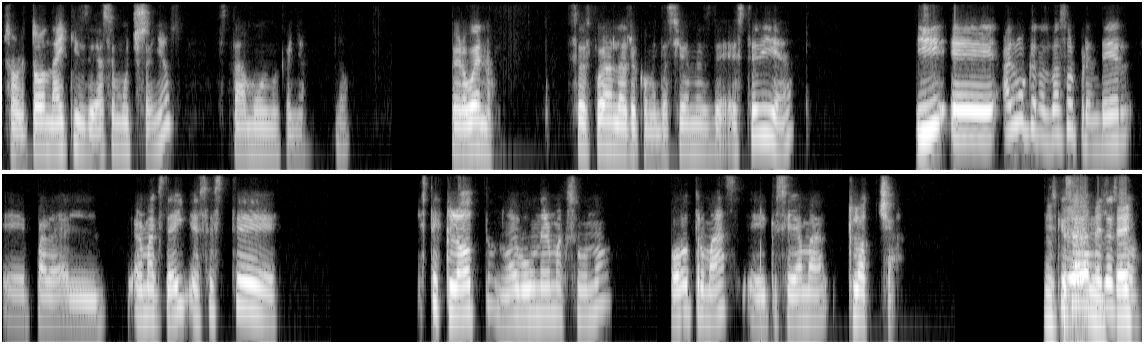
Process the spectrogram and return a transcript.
sobre todo Nikes de hace muchos años, está muy, muy cañón, ¿no? Pero bueno, esas fueron las recomendaciones de este día. Y eh, algo que nos va a sorprender eh, para el Air Max Day es este, este Clot nuevo, un Air Max 1, otro más, eh, que se llama Clotcha. ¿Qué Inspirada en el té. esto?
